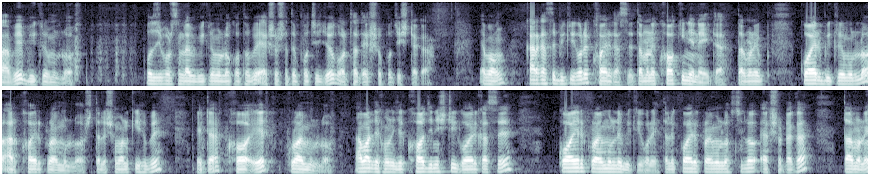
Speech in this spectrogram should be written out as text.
লাভে বিক্রয় মূল্য পঁচিশ পার্সেন্ট লাভে বিক্রয় মূল্য কত হবে? একশোর সাথে পঁচিশ যোগ, অর্থাৎ একশো পঁচিশ টাকা। এবং কার কাছে বিক্রি করে? ক্ষয়ের কাছে। তার মানে খ কিনে নেয় এটা। তার মানে কয়ের বিক্রয় মূল্য আর ক্ষয়ের ক্রয় মূল্য তাহলে সমান কি হবে? এটা খ এর ক্রয় মূল্য আবার দেখুন যে খ জিনিসটি গয়ের কাছে কয়ের ক্রয় মূল্যে বিক্রি করে। তাহলে কয়ের ক্রয় মূল্য হচ্ছিল একশো টাকা। তার মানে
